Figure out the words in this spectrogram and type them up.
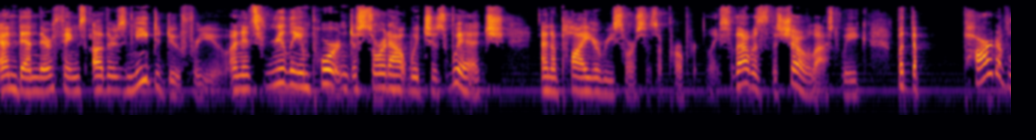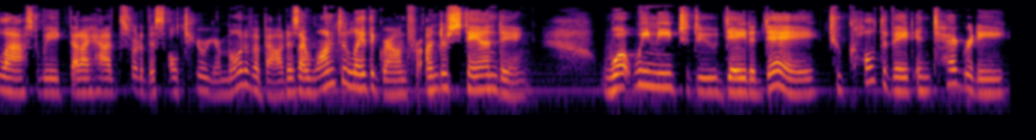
And then there are things others need to do for you. And it's really important to sort out which is which and apply your resources appropriately. So that was the show last week. But the part of last week that I had sort of this ulterior motive about is I wanted to lay the ground for understanding what we need to do day to day to cultivate integrity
